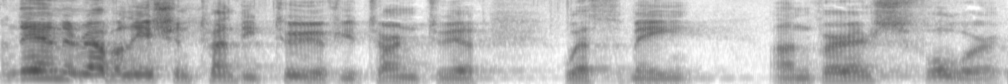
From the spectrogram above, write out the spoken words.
And then in Revelation 22, if you turn to it with me, and verse 4,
